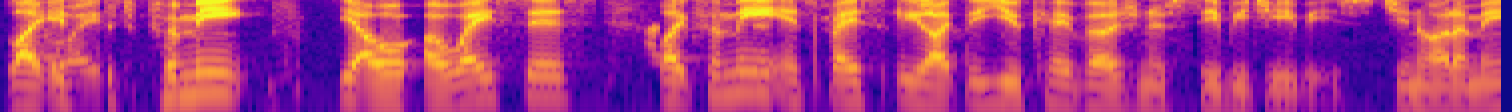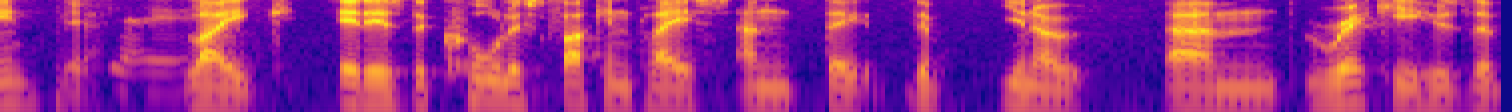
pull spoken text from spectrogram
like Oasis. it's for me. Yeah, Oasis. Like for me, it's basically like the UK version of CBGBs. Do you know what I mean? Yeah. Yeah, yeah. like it is the coolest fucking place and the the you know um ricky who's the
